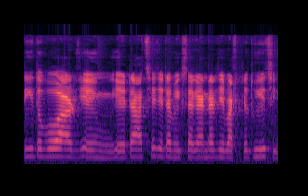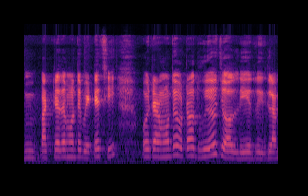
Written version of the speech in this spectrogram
দিয়ে দেবো। আর যে ইয়েটা আছে, যেটা মিক্সার গ্রাইন্ডার যে বাটিটা ধুয়েছি বাটিটাদের মধ্যে বেটেছি, ওইটার মধ্যে ওটাও ধুয়েও জল দিয়ে দিলাম।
